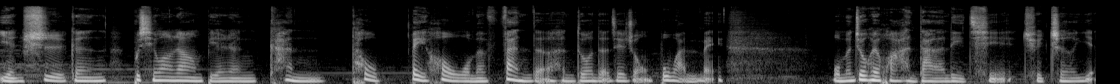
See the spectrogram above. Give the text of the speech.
掩饰跟不希望让别人看透背后我们犯的很多的这种不完美，我们就会花很大的力气去遮掩。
